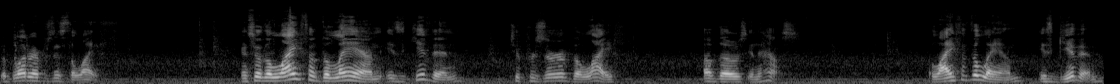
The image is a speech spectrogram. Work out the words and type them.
The blood represents the life. And so the life of the lamb is given to preserve the life of those in the house. The life of the lamb is given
